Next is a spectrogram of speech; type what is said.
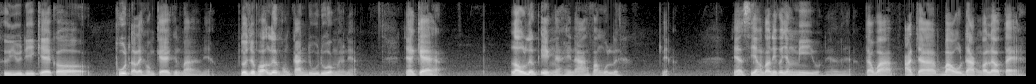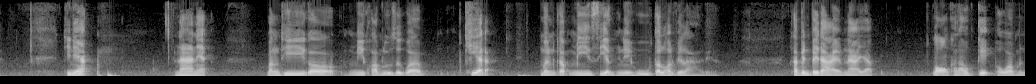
คืออยู่ดีแกก็พูดอะไรของแกขึ้นมาเนี่ย โดยเฉพาะเรื่องของการดูดวงเนี่ยเนี่ยแกเล่าเรื่องเองไงให้น้าฟังหมดเลย เนี่ยเสียงตอนนี้ก็ยังมีอยู่เนี่ยแต่ว่าอาจจะเบาดังก็แล้วแต่ ทีเนี้ยน้าเนี่ย บางทีก็มีความรู้สึกว่าเครียดอะเหมือนกับมีเสียงอยู่ในหูตลอดเวลาเนี่ย ถ้าเป็นไปได้นาอยากร้องคาราโอเกะ เพราะว่ามัน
